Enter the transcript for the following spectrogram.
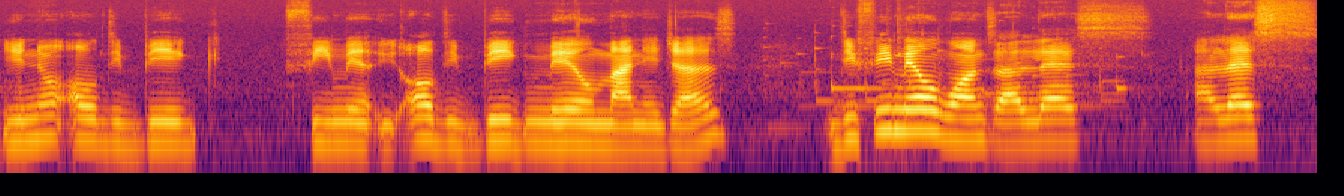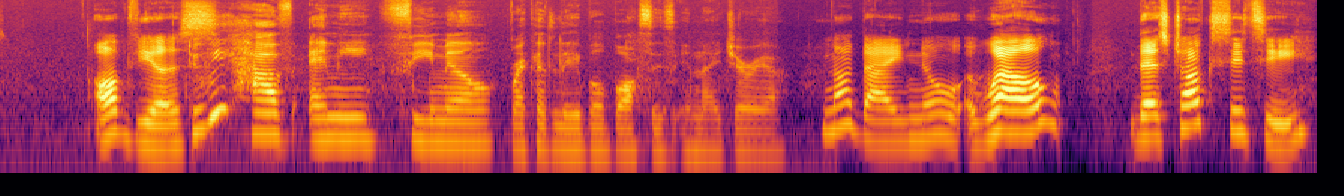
you know all the big female all the big male managers the female ones are less are less obvious Do we have any female record label bosses in Nigeria? Not that I know. Well, there's Choc City.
